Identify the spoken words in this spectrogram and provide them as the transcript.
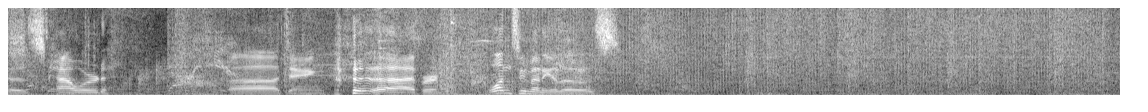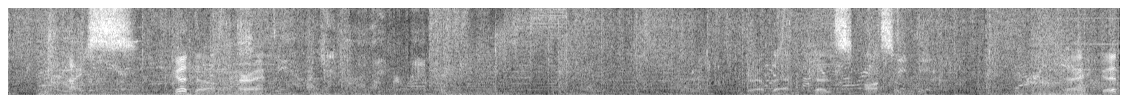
Because coward. Here. Uh, dang. I burned one too many of those. Nice. Good though. Alright. Grab that. That's awesome. Okay, good.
